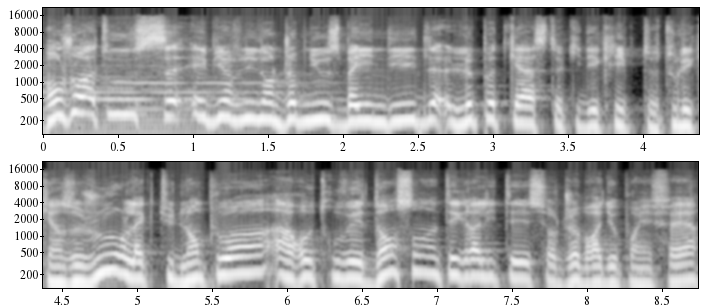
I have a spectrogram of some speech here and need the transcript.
Bonjour à tous et bienvenue dans Job News by Indeed, le podcast qui décrypte tous les 15 jours l'actu de l'emploi à retrouver dans son intégralité sur jobradio.fr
